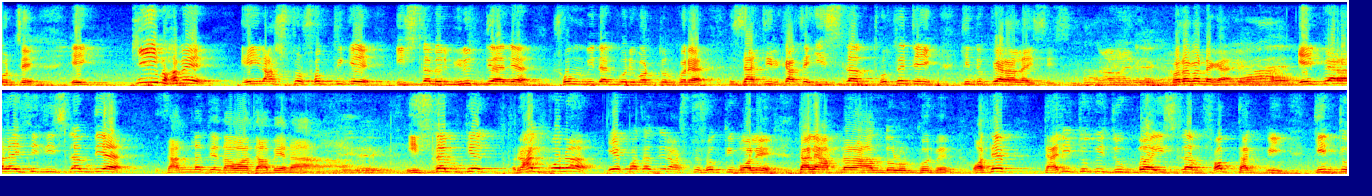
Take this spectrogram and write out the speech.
করছে। এই কীভাবে এই রাষ্ট্র শক্তিকে ইসলামের বিরুদ্ধে এনে সংবিধান পরিবর্তন করে জাতির কাছে ইসলাম থসে ঠিক, কিন্তু প্যারালাইসিস? কথা কন দেখা এই প্যারালাইসিস ইসলাম দিয়ে জান্নাতে দেওয়া যাবে না। ইসলামকে রাখব না। এ কথা যদি রাষ্ট্রশক্তি বলে, তাহলে আপনারা আন্দোলন করবেন। অতএব দাড়ি টুপি, জুব্বা, ইসলাম সব থাকবি কিন্তু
